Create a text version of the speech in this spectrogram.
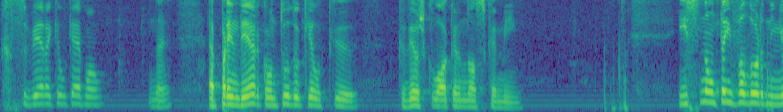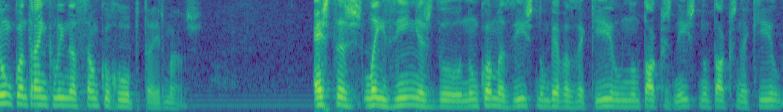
receber aquilo que é bom. É? Aprender com tudo aquilo que, que Deus coloca no nosso caminho. Isso não tem valor nenhum contra a inclinação corrupta, irmãos. Estas leizinhas do não comas isto, não bebas aquilo, não toques nisto, não toques naquilo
